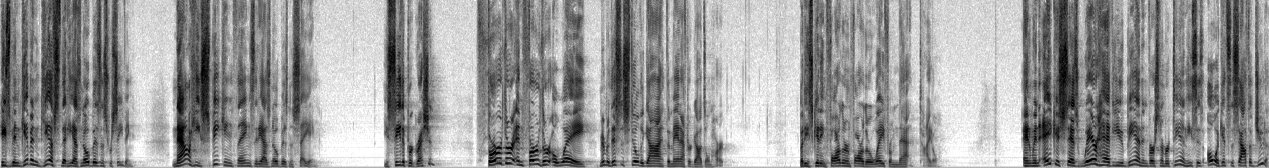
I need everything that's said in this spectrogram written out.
he's been given gifts that he has no business receiving. Now he's speaking things that he has no business saying. You see the progression? Further and further away. Remember, this is still the guy, the man after God's own heart. But he's getting farther and farther away from that title. And when Achish says, Where have you been? in verse number 10, he says, Oh, against the south of Judah.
